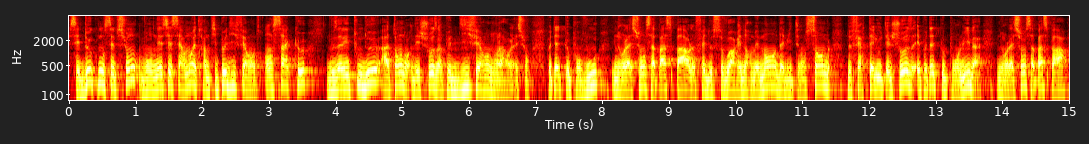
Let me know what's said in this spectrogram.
ces deux conceptions vont nécessairement être un petit peu différentes. En ça que vous allez tous deux attendre des choses un peu différentes dans la relation. Peut-être que pour vous, une relation, ça passe par le fait de se voir énormément, d'habiter ensemble, de faire telle ou telle chose. Et peut-être que pour lui, bah, une relation, ça passe par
